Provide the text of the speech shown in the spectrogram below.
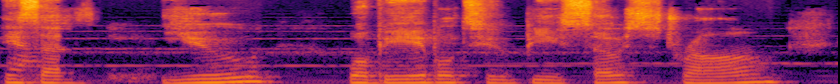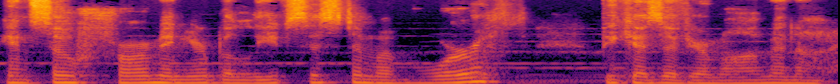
He Yeah. says, You will be able to be so strong and so firm in your belief system of worth because of your mom and I.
